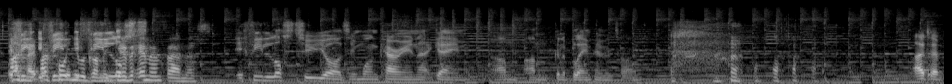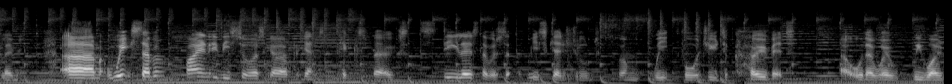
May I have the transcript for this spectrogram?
If I, he, I if he, thought you were going to give it him in fairness. If he lost two yards in one carry in that game, I'm, I'm going to blame him entirely. I don't blame you. Um, week seven, finally they saw us go up against Pittsburgh's Steelers. That was rescheduled from week four due to COVID. Uh, although we, we won't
